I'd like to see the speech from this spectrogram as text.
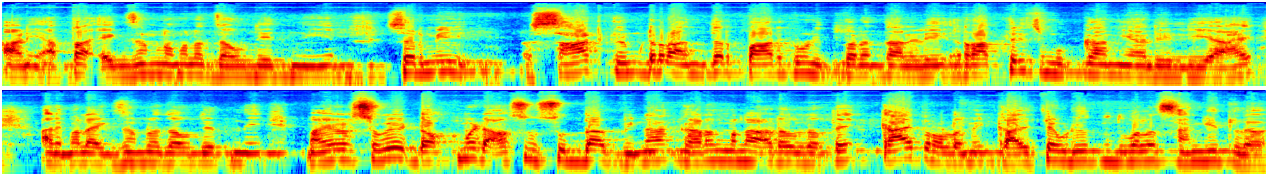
आणि आता एक्झामला मला जाऊ देत नाहीये. सर मी साठ किलोमीटर अंतर पार करून इथपर्यंत आलेली रात्रीच मुक्कामी आलेली आहे आणि मला एक्झामला जाऊ देत नाही. माझ्याकडे सगळे डॉक्युमेंट असून सुद्धा विनाकारण मला अडवलं जाते काय प्रॉब्लेम आहे? कालच्या व्हिडिओत मी तुम्हाला सांगितलं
